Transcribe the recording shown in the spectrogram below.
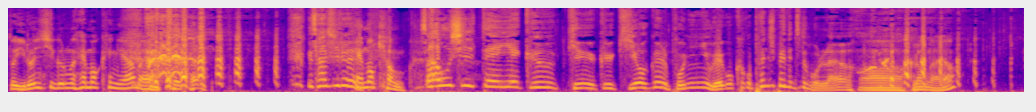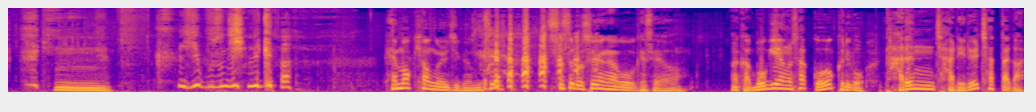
또 이런 식으로는 해먹행이야? 막 사실은 해먹형. 싸우실 때의 그, 그, 그 기억을 본인이 왜곡하고 편집했는지도 몰라요. 아, 그런가요? 음, 이게 무슨 짓입니까? 해먹형을 지금 스, 스로 수행하고 계세요. 아까 모기향을 샀고, 그리고 다른 자리를 찾다가,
